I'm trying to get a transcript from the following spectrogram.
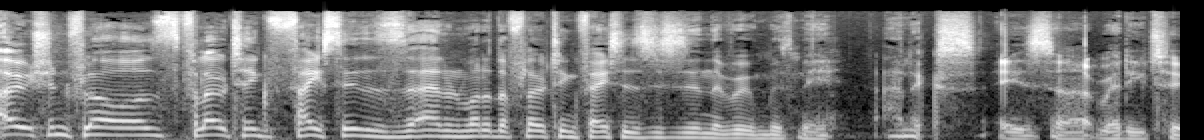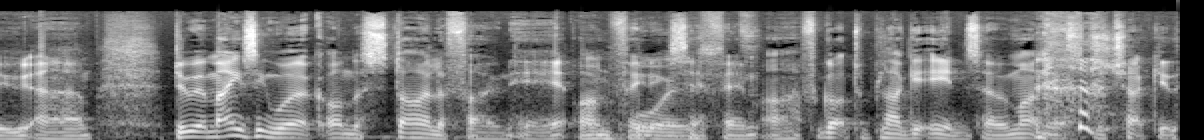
Ocean floors, floating faces, and one of the floating faces is in the room with me. Alex is uh, ready to um, do amazing work on the stylophone here on I'm Phoenix poised. FM. I forgot to plug it in, so we might have to chuck you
